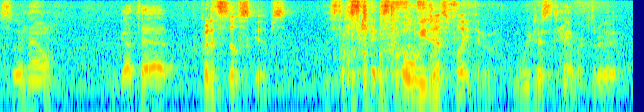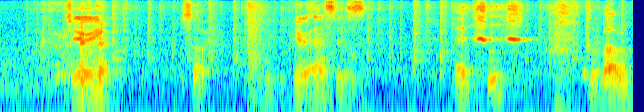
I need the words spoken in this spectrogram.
So now we got that. But it still skips. It still skips. Oh, we just play through it. we just hammered through it. Jerry. What's up? your S's. S's. What about them?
